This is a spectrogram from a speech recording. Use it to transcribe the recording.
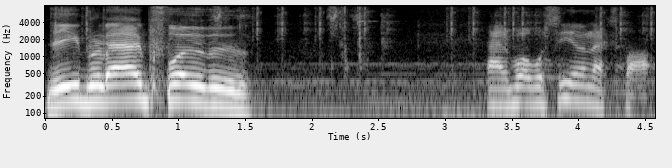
The rifle. And well, we'll see you in the next part.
